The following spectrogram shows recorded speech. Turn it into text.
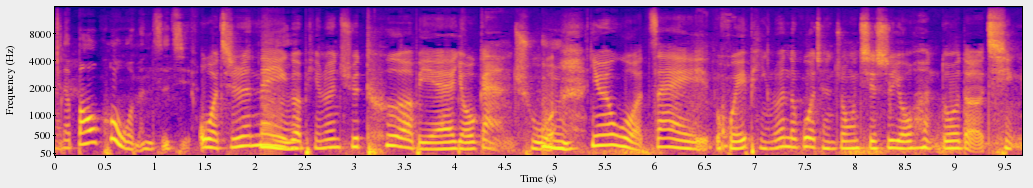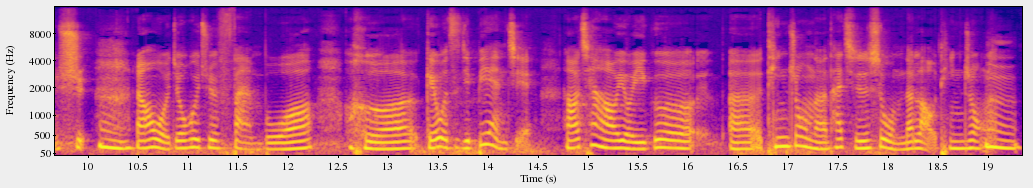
隘的，包括我们自己。我其实那个评论区特别有感触，嗯。因为我在回评论的过程中，其实有很多的情绪，嗯。然后我就会去反驳和给我自己辩解，然后恰好有一个呃听众呢，他其实是我们的老听众了，嗯。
